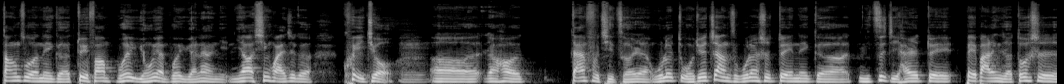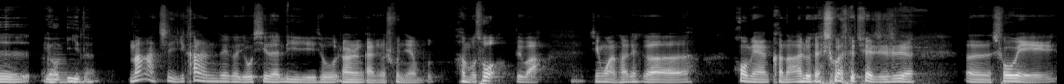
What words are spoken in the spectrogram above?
当做那个对方不会永远不会原谅你，你要心怀这个愧疚，嗯呃，然后担负起责任。无论我觉得这样子，无论是对那个你自己还是对被霸凌者，都是有益的。那这一看这个游戏的利益，就让人感觉瞬间不很不错，对吧？尽管它这个后面可能按六爷说的确实是，呃，收尾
